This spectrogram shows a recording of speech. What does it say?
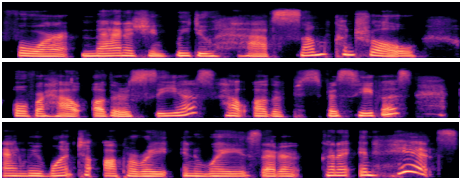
for managing, we do have some control over how others see us, how others perceive us, and we want to operate in ways that are going to enhance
